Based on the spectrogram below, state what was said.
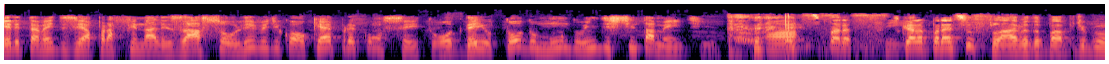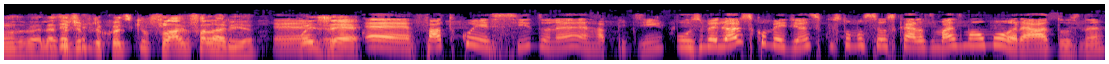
ele também dizia, pra finalizar, sou livre de qualquer preconceito, odeio todo mundo indistintamente. Esse para- sim. Esse cara parece o Flávio do Papo de Gordo, velho. Esse é o tipo de coisa que o Flávio falaria. É, Pois é. É, fato conhecido, né? Rapidinho. Os melhores comediantes costumam ser os caras mais mal-humorados, né?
